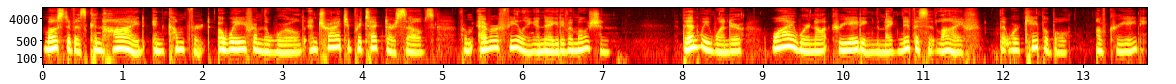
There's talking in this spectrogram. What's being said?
Most of us can hide in comfort away from the world and try to protect ourselves from ever feeling a negative emotion. Then we wonder why we're not creating the magnificent life that we're capable of creating.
